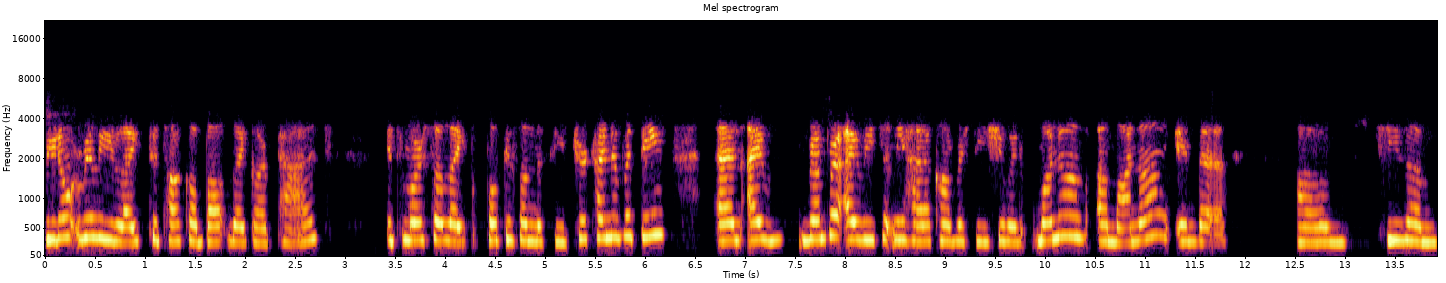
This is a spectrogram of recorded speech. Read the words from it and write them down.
we don't really like to talk about like our past. It's more so like focus on the future kind of a thing. And I remember I recently had a conversation with one of Amana in the um she's a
